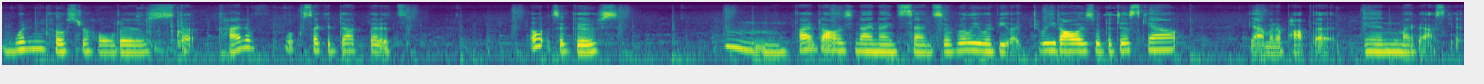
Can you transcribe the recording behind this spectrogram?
wooden coaster holders. That kind of looks like a duck, but it's, oh, it's a goose. Hmm, $5.99. So really it would be like $3 with a discount. Yeah, I'm gonna pop that in my basket.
